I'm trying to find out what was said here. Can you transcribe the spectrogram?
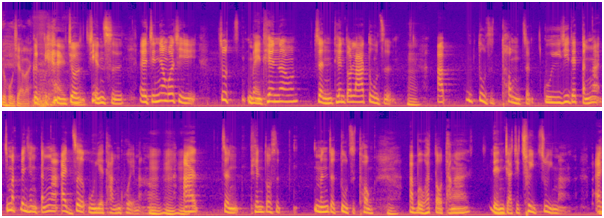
又活下来，个点就坚持。诶、真正我是就每天呢，整天都拉肚子，嗯。啊，肚子痛整规日咧肠啊，即嘛变成肠啊爱做胃的汤溃嘛，嗯、嗯嗯。啊，整天都是闷着肚子痛，啊，无法度通啊，连食一喙水嘛，爱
